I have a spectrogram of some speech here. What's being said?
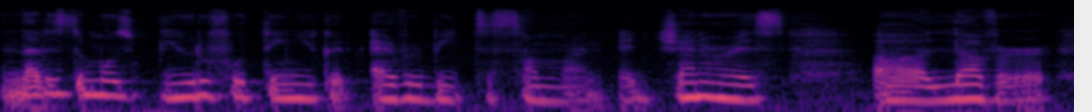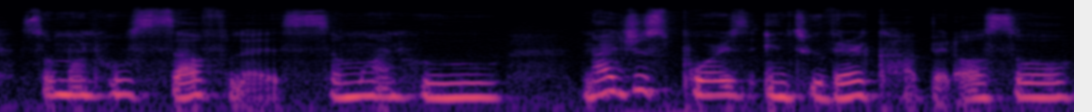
and that is the most beautiful thing you could ever be to someone a generous uh, lover someone who's selfless someone who not just pours into their cup but also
